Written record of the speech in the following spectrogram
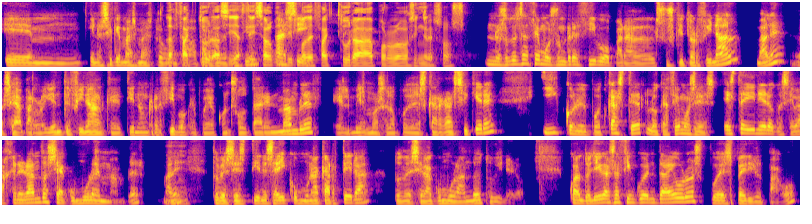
Em, y no sé qué más más La factura, si hacéis algún ah, tipo de factura por los ingresos. Nosotros hacemos un recibo para el suscriptor final, ¿vale? O sea, para el oyente final que tiene un recibo que puede consultar en Mumbler, él mismo se lo puede descargar si quiere. Y con el podcaster lo que hacemos es, este dinero que se va generando se acumula en Mumbler, ¿vale? Entonces tienes ahí como una cartera donde se va acumulando tu dinero. Cuando llegas a 50 euros, puedes pedir el pago.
